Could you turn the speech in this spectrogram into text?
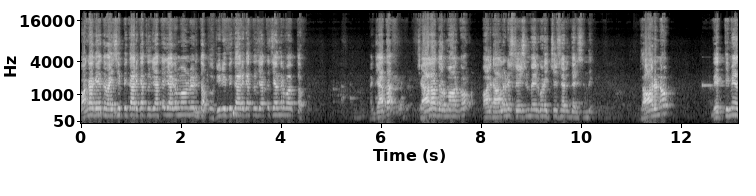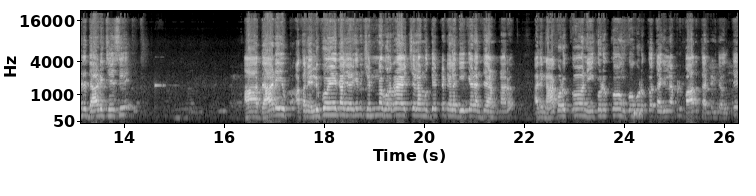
వంగ గీత వైసీపీ కార్యకర్తలు చేస్తే జగన్మోహన్ రెడ్డి తప్పు. టీడీపీ కార్యకర్తలు చేస్తే చంద్రబాబు తప్పు. చేత చాలా దుర్మార్గం. వాళ్ళకి ఆల్రెడీ స్టేషన్ బెయిల్ కూడా ఇచ్చేశారని తెలిసింది. దారుణం. వ్యక్తి మీద దాడి చేసి ఆ దాడి అతను వెళ్ళిపోయాక జరిగింది. చిన్న గులకరాయి వచ్చి ఇలా ముద్దెట్టినట్టు ఇలా గీకాడు. అంతే అంటున్నారు. అది నా కొడుక్కో నీ కొడుక్కో ఇంకో కొడుక్కో తగిలినప్పుడు బాధ తండ్రికి తగిలితే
